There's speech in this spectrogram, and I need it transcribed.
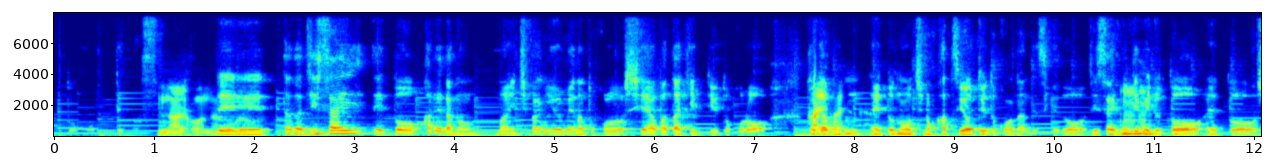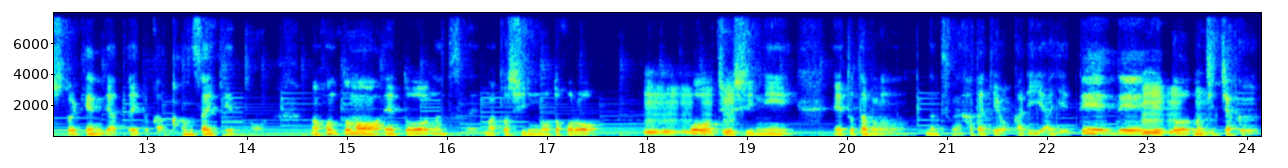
と思っ。なるほどなるほど。でただ実際、えっと、彼らの、まあ、一番有名なところ、シェア畑っていうところ、はい多分、はい。えっと、農地の活用っていうところなんですけど、実際見てみると、えっと、首都圏であったりとか、関西圏の、まあ、本当の、えっと、なんですかね、まあ、都心のとこうんうんうんうんろを中心に、えっと、多分、なんですかね、畑を借り上げて、で、えっと、まあ、ちっちゃく、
